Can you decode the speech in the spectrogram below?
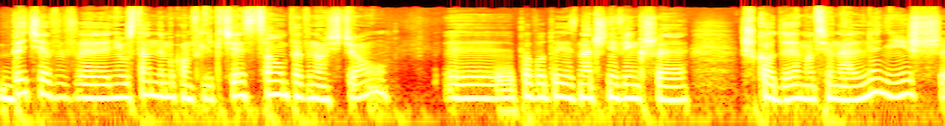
bycie w, nieustannym konflikcie z całą pewnością powoduje znacznie większe szkody emocjonalne niż y,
